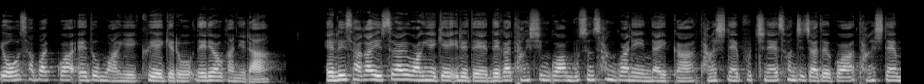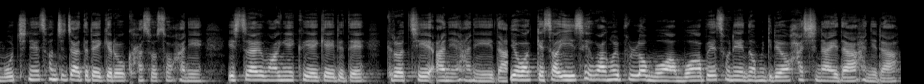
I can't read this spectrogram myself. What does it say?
여호사밧과 에돔 왕이 그에게로 내려가니라 엘리사가 이스라엘 왕에게 이르되 내가 당신과 무슨 상관이 있나이까? 당신의 부친의 선지자들과 당신의 모친의 선지자들에게로 가소서 하니 이스라엘 왕이 그에게 이르되 그렇지 아니하니이다. 여호와께서 이 세 왕을 불러 모아 모압의 손에 넘기려 하시나이다 하니라.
